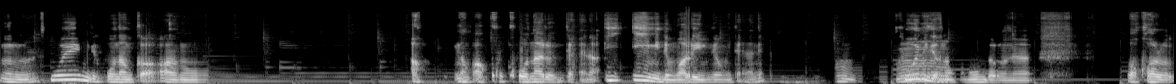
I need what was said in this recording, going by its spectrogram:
うん、そういう意味でこうなんか、あの、あ、なんか、あここうなるみたいな、いいいい意味でも悪い意味でもみたいなね。うん。そういう意味ではなんかなんだろうね。わかる。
